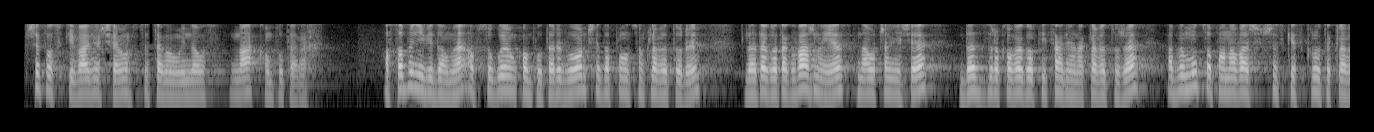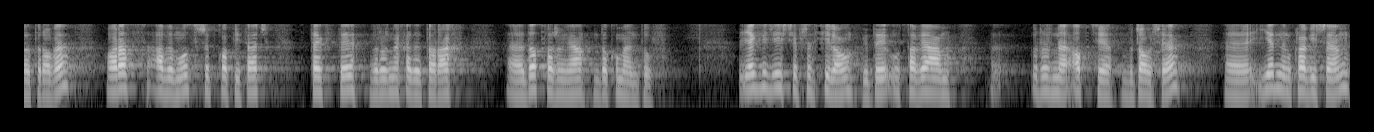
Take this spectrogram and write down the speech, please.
przy posługiwaniu się systemem Windows na komputerach. Osoby niewidome obsługują komputer wyłącznie za pomocą klawiatury, dlatego tak ważne jest nauczenie się bezwzrokowego pisania na klawiaturze, aby móc opanować wszystkie skróty klawiaturowe oraz aby móc szybko pisać teksty w różnych edytorach e, do tworzenia dokumentów. Jak widzieliście przed chwilą, gdy ustawiałam e, różne opcje w JAWSie, e, jednym klawiszem,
